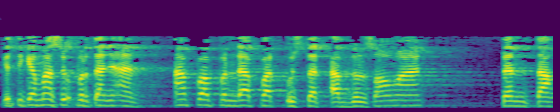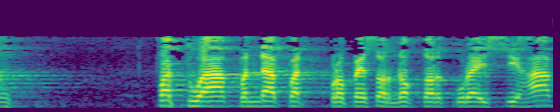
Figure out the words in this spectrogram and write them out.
ketika masuk pertanyaan, apa pendapat Ustadz Abdul Somad tentang fatwa pendapat Profesor Dr. Quraisy Shihab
